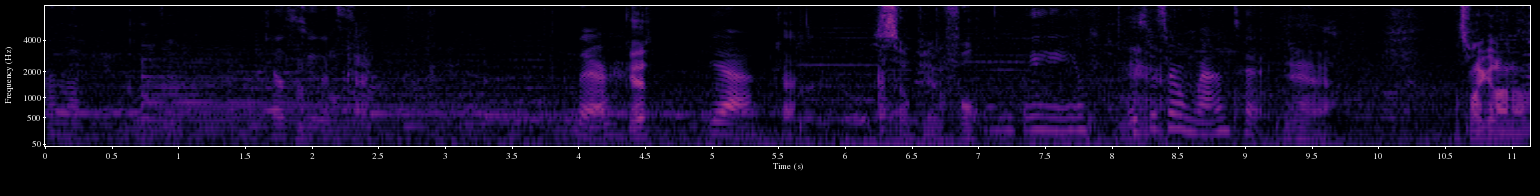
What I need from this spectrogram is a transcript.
I love you. I love you. Okay, let's do this. Okay. There. Good? Yeah. Okay. So beautiful. Babe, this is romantic. Yeah. That's what I got on an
